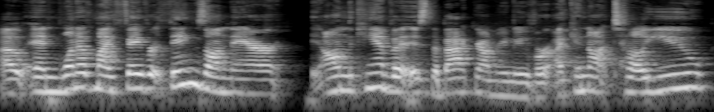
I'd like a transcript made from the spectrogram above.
Uh, and one of my favorite things on there on the Canva is the background remover. I cannot tell you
